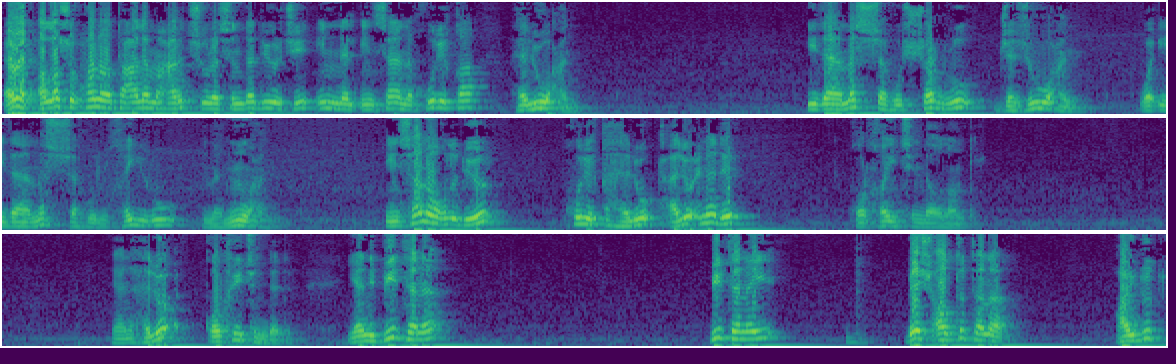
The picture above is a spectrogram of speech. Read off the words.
Evet Allah Subhanahu Teala Ma'ariç suresinde diyor ki innel insane hulika helu'an İza messehu şerru cezu'an ve izâ messehu'l hayru menu'an İnsanoğlu diyor hulika helu' helu' nedir? Korku içinde olandır. Yani helu' korku içindedir. Yani bir tane bir taneyi beş altı tane haydut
